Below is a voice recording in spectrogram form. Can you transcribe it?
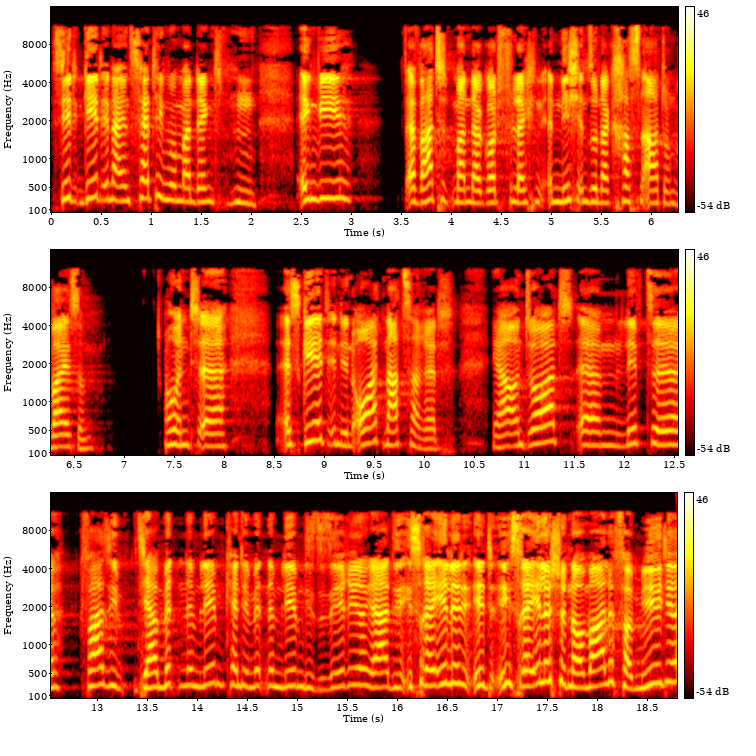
Es geht in ein Setting, wo man denkt, hm, irgendwie erwartet man da Gott vielleicht nicht in so einer krassen Art und Weise. Und äh, es geht in den Ort Nazareth. Ja, und dort ähm, lebte quasi, ja, mitten im Leben, kennt ihr mitten im Leben diese Serie? Ja, die Israeli, israelische normale Familie.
